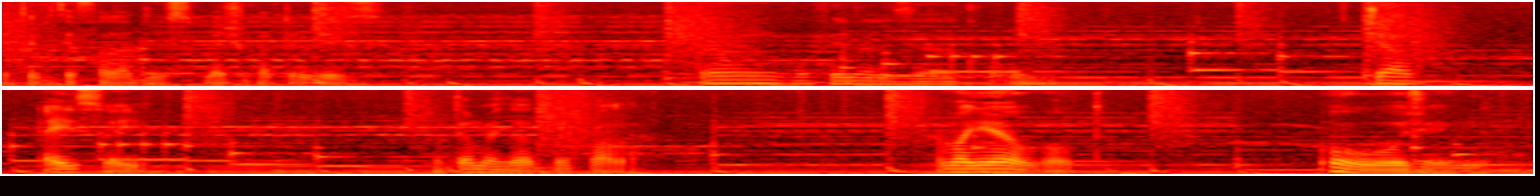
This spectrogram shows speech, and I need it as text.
Eu devo ter falado isso mais de quatro vezes. Então, vou finalizar com. Tchau. É isso aí. Não tenho mais nada pra falar. Amanhã eu volto. Ou hoje ainda.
